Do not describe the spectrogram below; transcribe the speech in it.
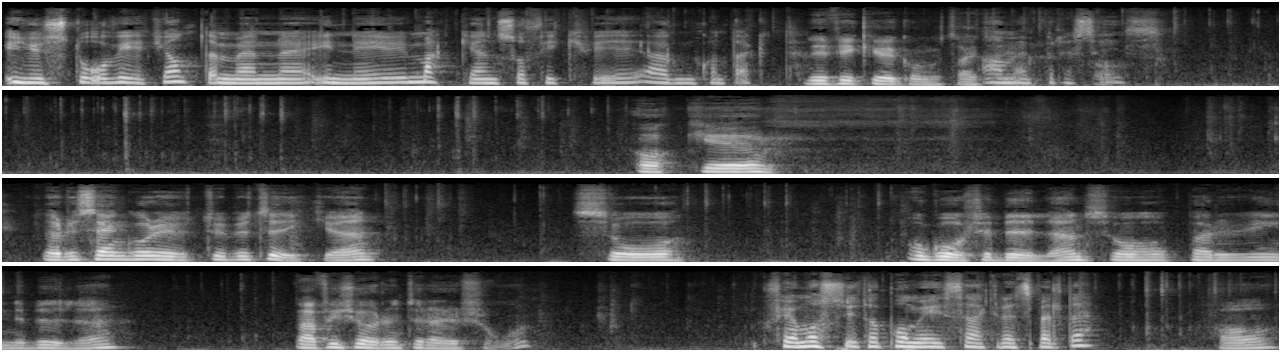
Just då vet jag inte, men eh, inne i macken så fick vi ögonkontakt. Ni fick ögonkontakt? Ja, men precis. Och eh, när du sen går ut ur butiken så, och går till bilen så hoppar du in i bilen. Varför kör du inte därifrån? För jag måste ju ta på mig säkerhetsbälte Ja,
